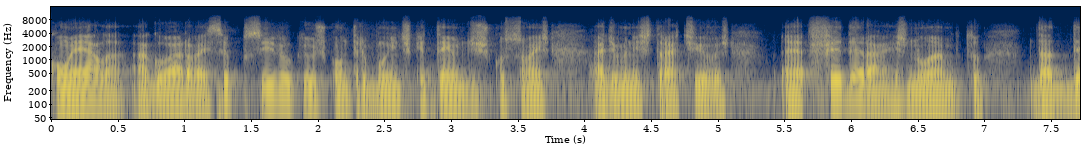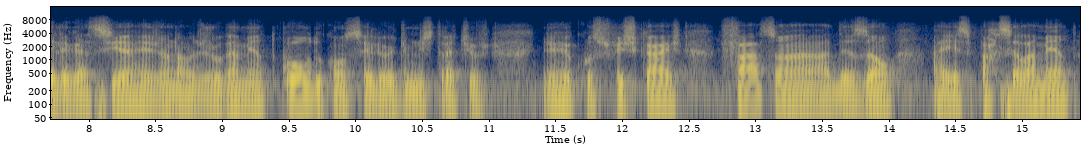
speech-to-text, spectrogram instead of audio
Com ela, agora, vai ser possível que os contribuintes que tenham discussões administrativas é, federais no âmbito da Delegacia Regional de Julgamento ou do Conselho Administrativo de Recursos Fiscais façam a adesão a esse parcelamento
